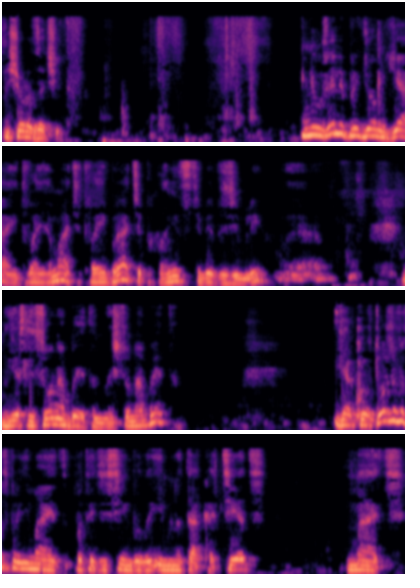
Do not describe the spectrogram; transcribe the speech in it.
Еще раз зачитываю. Неужели придем я и твоя мать, и твои братья поклониться тебе до земли? Но если сон об этом, значит он об этом. Яков тоже воспринимает вот эти символы именно так. Отец, мать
